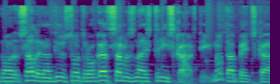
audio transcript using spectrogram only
no salīdzinājumā 22. gadu samazinājis trīskārtīgi. Nu, tāpēc, ka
